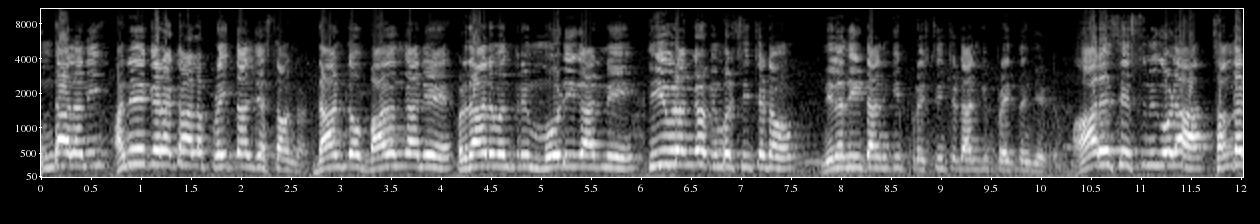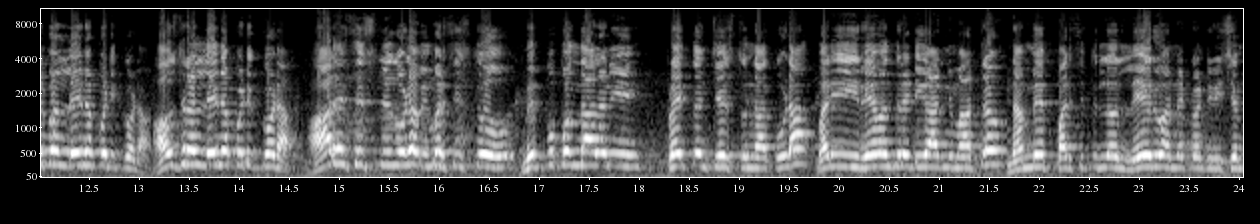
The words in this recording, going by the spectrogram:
ఉండాలని అనేక రకాల ప్రయత్నం ప్రయత్నాలు చేస్తా ఉన్నాడు. దాంట్లో భాగంగానే ప్రధానమంత్రి మోడీ గారిని తీవ్రంగా విమర్శించడం నిలదీయటానికి ప్రశ్నించడానికి ప్రయత్నం చేయటం. ఆర్ఎస్ఎస్ని కూడా సందర్భం లేనప్పటికి కూడా అవసరం లేనప్పటికి కూడా ఆర్ఎస్ఎస్ని కూడా విమర్శిస్తూ మెప్పు పొందాలని ప్రయత్నం చేస్తున్నా కూడా మరి రేవంత్ రెడ్డి గారిని మాత్రం నమ్మే పరిస్థితుల్లో లేరు అన్నటువంటి విషయం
